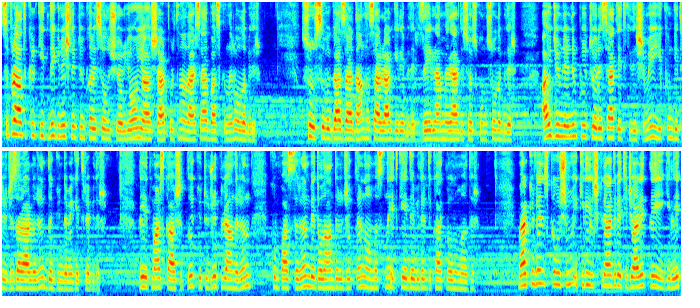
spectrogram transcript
06.47'de Güneş Neptün karesi oluşuyor. Yoğun yağışlar, fırtınalar, sel baskınları olabilir. Su, sıvı gazlardan hasarlar gelebilir. Zehirlenmeler de söz konusu olabilir. Ay düğümlerinin Plüto ile sert etkileşimi yıkım getirici zararlarını da gündeme getirebilir. Lilith Mars karşıtlığı kötücül planların, kumpasların ve dolandırıcılıkların olmasına etki edebilir dikkatli olunmalıdır. Merkür Venüs kavuşumu ikili ilişkilerde ve ticaretle ilgili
